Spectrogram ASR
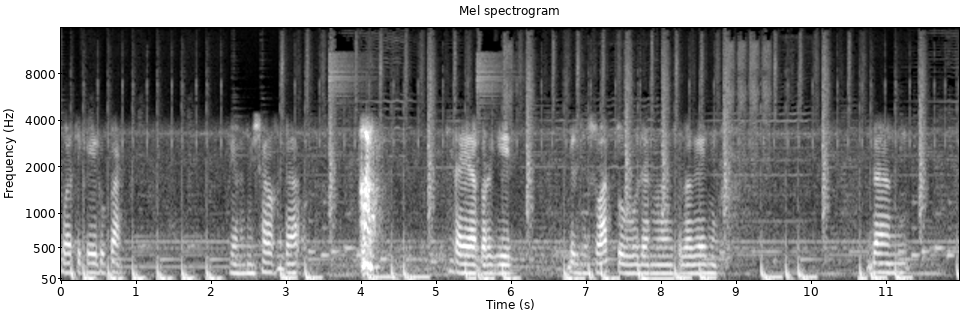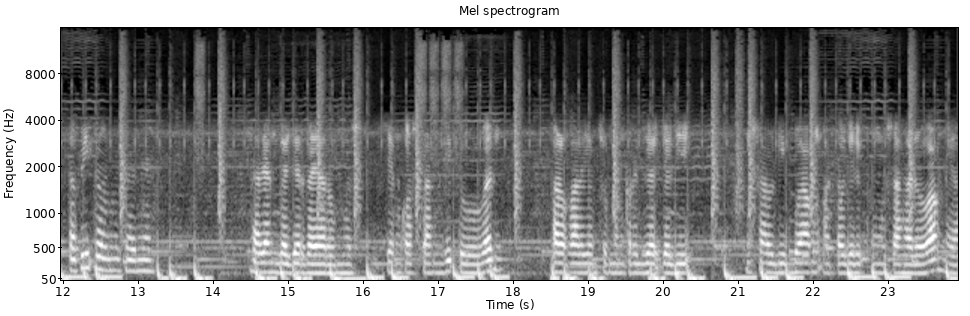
buat di kehidupan. Ya misal kayak kayak pergi beli sesuatu dan lain sebagainya. Dan tapi kalau misalnya kalian belajar kayak rumus yang kostan gitu kan. Kalau kalian cuma kerja jadi misal di bank atau jadi pengusaha doang ya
